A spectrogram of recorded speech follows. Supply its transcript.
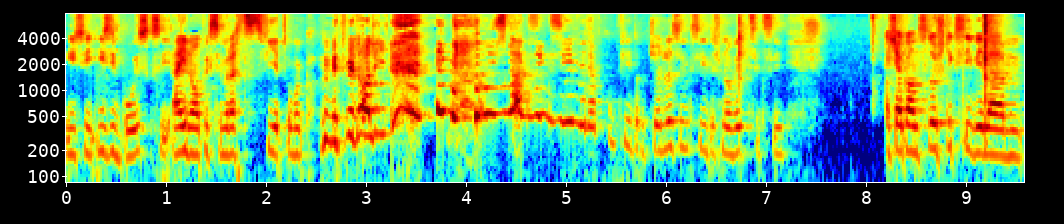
easy, easy Boys. Gewesen. Einen Abend sind wir recht zu viert rumgegangen, weil alle im Ausgang waren. Wir haben vier am Chillen waren. Das war noch witzig. Gewesen. Es war ja ganz lustig, gewesen, weil ähm,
